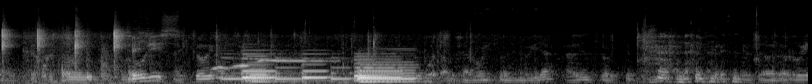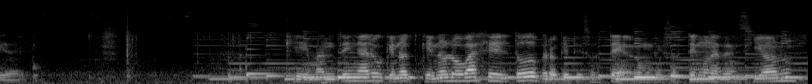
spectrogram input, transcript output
Estoy. Los de adentro. Que mantenga algo que no, que no lo baje del todo, pero que te sostenga, como que sostenga una tensión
